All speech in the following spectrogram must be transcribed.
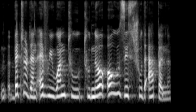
better than everyone to, to know how this should happen,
